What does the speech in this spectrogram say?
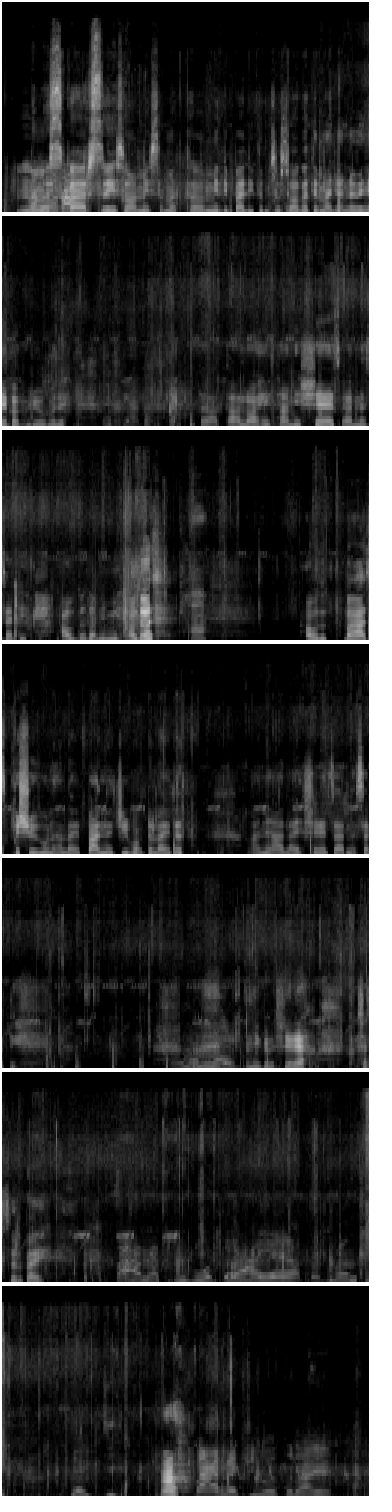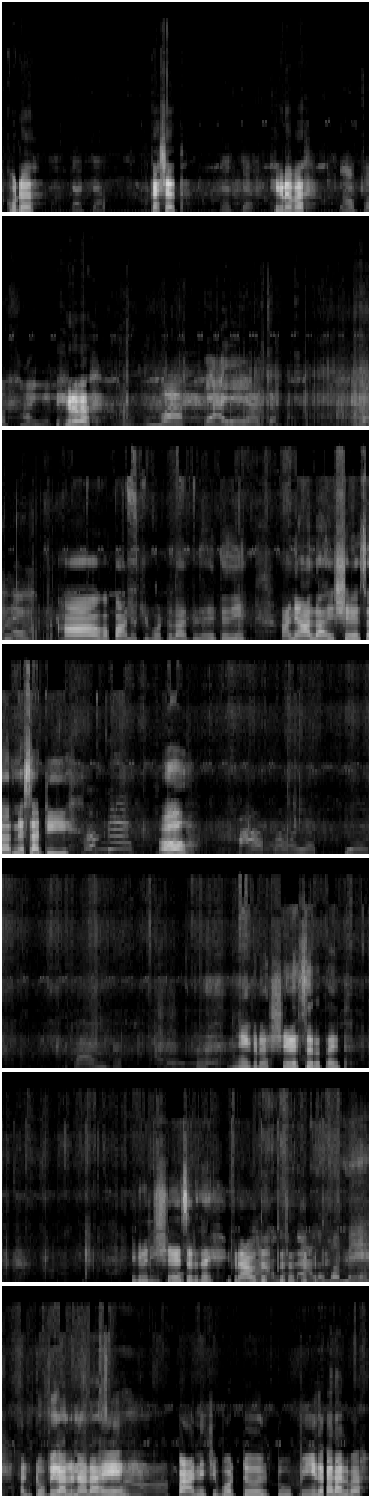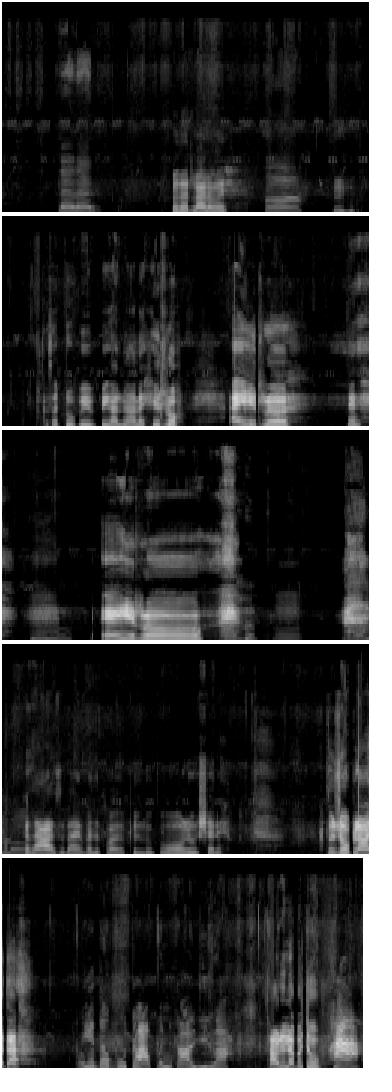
नमस्कार श्री स्वामी समर्थ. मी दीपाली तुमचं स्वागत आहे माझ्या नवीन एका व्हिडिओमध्ये. तर आता आलो आहे आम्ही शेळ्या चालण्यासाठी अवधूत आणि मी. अवधूत? अवधूत बा आज पिशवी घेऊन आला आहे पाण्याची बॉटल आहे त्यात. आणि आला आहे शेळ्या चालण्यासाठी आणि इकडे शेळ्या कशा चरत आहे कुठं? कशात? इकडे बघ. इकडे बघ. हा बघा पाण्याची बॉटल आणली आहे तरी आणि आला आहे शेळ्या चारण्यासाठी. ओ? इकडे शेळ्या चरत आहेत. इकडे चरत आहे इकडे अवधूत कसा इकडे. आणि टोपी घालून आला आहे. पाण्याची बॉटल टोपी. इथं काय लागलं बा? कलर. लागला वय. कसा टोपी बिपी घालून आला हिरो. ऐ हिरो? ए हिरो. कसा हसत आहे माझं पिल्लू. गोल हुशार आहे. तू झोपला होता? आपण काढला सावलीला बस? हा.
